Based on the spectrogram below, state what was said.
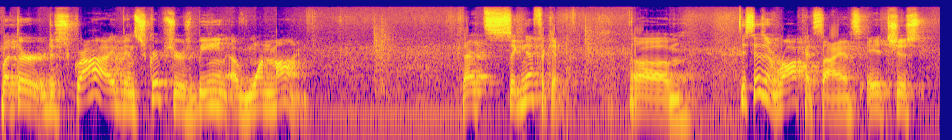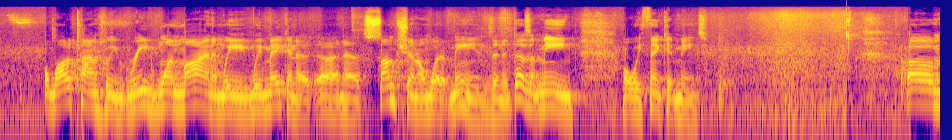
but they're described in Scripture as being of one mind. That's significant. Um, this isn't rocket science, it's just a lot of times we read one mind and we, we make an, an assumption on what it means, and it doesn't mean what we think it means. Um,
